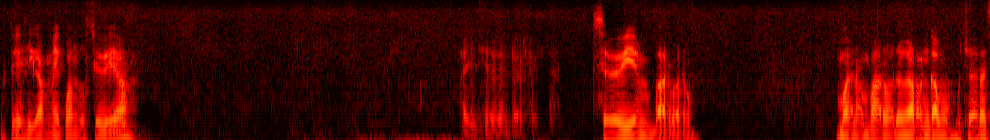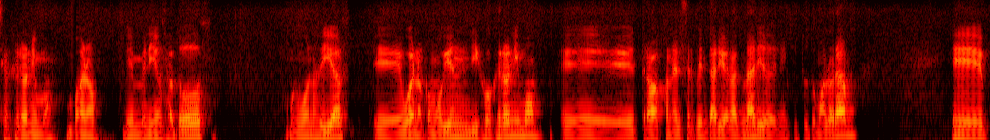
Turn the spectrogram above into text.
Ustedes díganme cuando se vea. Ahí se ve perfecto. Se ve bien, bárbaro. Bueno, bárbaro, arrancamos. Muchas gracias, Jerónimo. Bueno, bienvenidos a todos. Muy buenos días. Eh, bueno, como bien dijo Jerónimo, eh, trabajo en el Serpentario Aracnario del Instituto Malorán. Eh,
